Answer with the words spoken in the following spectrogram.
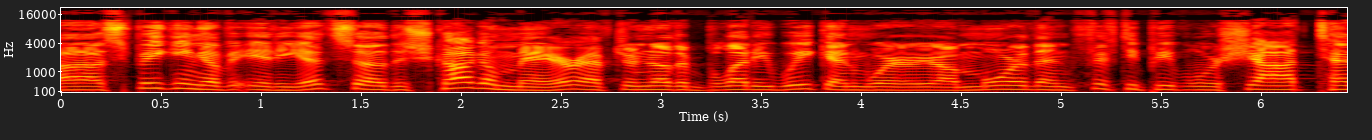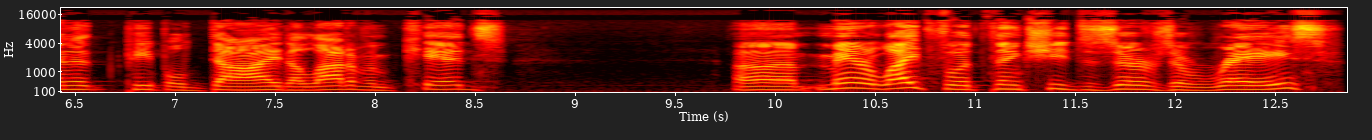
Uh, speaking of idiots, uh, the Chicago mayor, after another bloody weekend where uh, more than 50 people were shot, 10 people died, a lot of them kids, uh, Mayor Lightfoot thinks she deserves a raise.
